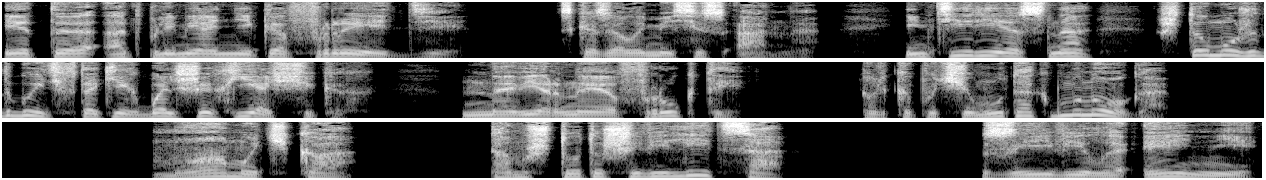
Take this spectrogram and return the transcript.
«Это от племянника Фредди», — сказала миссис Анна. «Интересно, что может быть в таких больших ящиках? Наверное, фрукты. Только почему так много?» «Мамочка, там что-то шевелится», — заявила Энни,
